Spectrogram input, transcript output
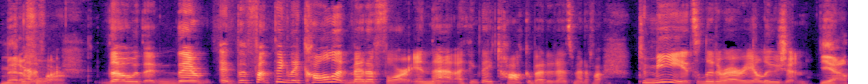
metaphor. metaphor. Though they're the fun thing they call it metaphor in that I think they talk about it as metaphor. To me, it's literary illusion. Yeah,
